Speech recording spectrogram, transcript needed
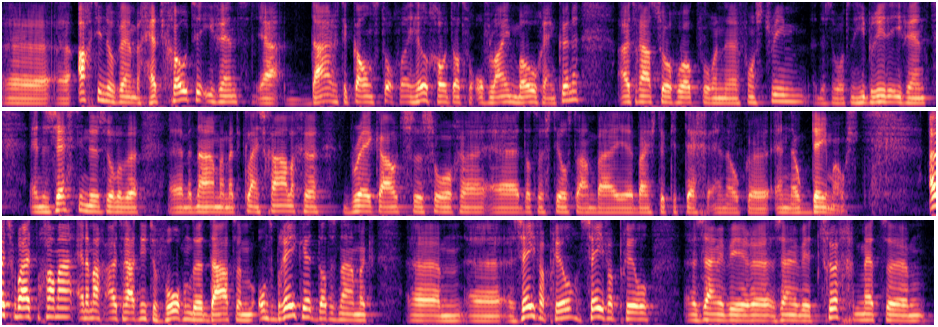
Uh, eh, 18 eh, november, het grote event. Ja, daar is de kans toch wel heel groot dat we offline mogen en kunnen. Uiteraard zorgen we ook voor een, voor een stream, dus er wordt een hybride event. En de 16e zullen we met name met kleinschalige breakouts zorgen dat we stilstaan bij, bij een stukje tech en ook, en ook demo's. Uitgebreid programma en dan mag uiteraard niet de volgende datum ontbreken. Dat is namelijk um, uh, 7 april. 7 april uh, zijn, we weer, uh, zijn we weer terug met, um,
